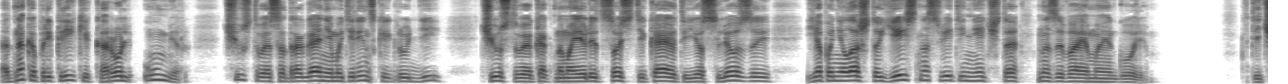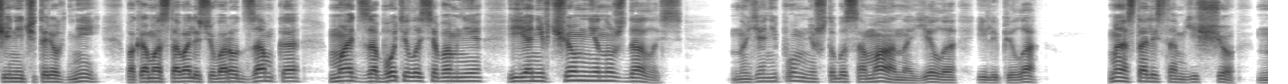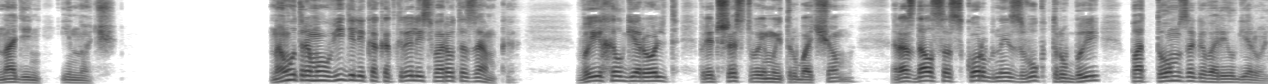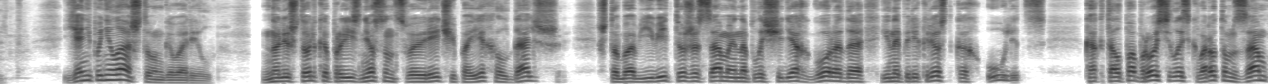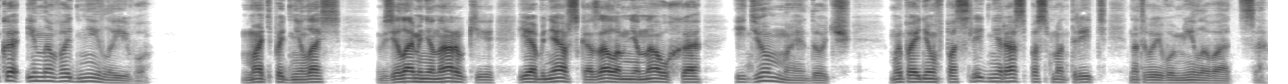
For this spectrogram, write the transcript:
Однако при крике «Король умер», чувствуя содрогание материнской груди, чувствуя, как на мое лицо стекают ее слезы, я поняла, что есть на свете нечто, называемое горем. В течение четырех дней, пока мы оставались у ворот замка, мать заботилась обо мне, и я ни в чем не нуждалась. Но я не помню, чтобы сама она ела или пила. Мы остались там еще на день и ночь. На утро мы увидели, как открылись ворота замка. Выехал Герольд, предшествуемый трубачом, раздался скорбный звук трубы, потом заговорил Герольд. Я не поняла, что он говорил, но лишь только произнес он свою речь и поехал дальше, чтобы объявить то же самое на площадях города и на перекрестках улиц, как толпа бросилась к воротам замка и наводнила его. Мать поднялась, взяла меня на руки и, обняв, сказала мне на ухо, «Идем, моя дочь, мы пойдем в последний раз посмотреть на твоего милого отца».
